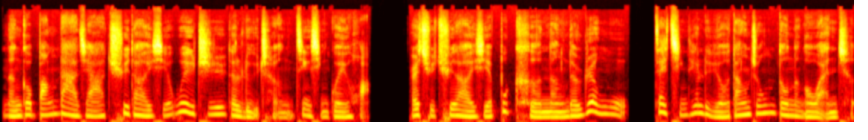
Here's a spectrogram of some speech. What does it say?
能够帮大家去到一些未知的旅程进行规划，而且去到一些不可能的任务，在晴天旅游当中都能够完成。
